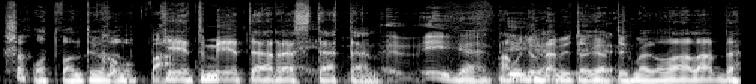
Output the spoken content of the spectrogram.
és ott van tőlem Hoppá. két méterre Statham. Igen. Hát mondjuk igen, nem ütögettük igen. meg a vállát, de...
